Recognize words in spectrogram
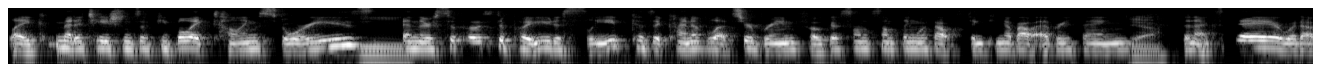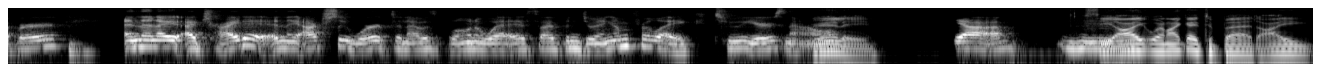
like meditations of people like telling stories mm. and they're supposed to put you to sleep because it kind of lets your brain focus on something without thinking about everything yeah. the next day or whatever and then I, I tried it and they actually worked and I was blown away. So I've been doing them for like two years now. Really? Yeah. Mm-hmm. See, I when I go to bed, I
